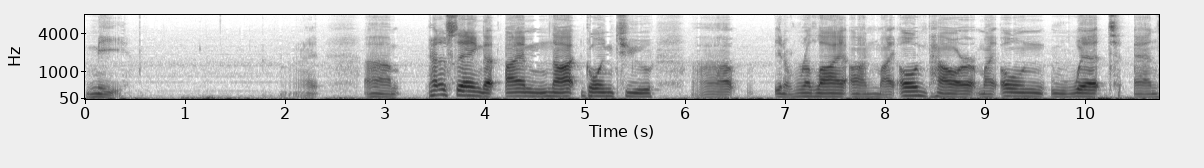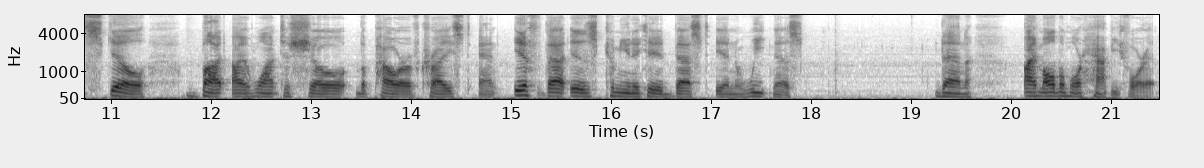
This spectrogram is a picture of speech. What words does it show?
me. All right. Um, kind of saying that I'm not going to, uh, you know, rely on my own power, my own wit and skill, but I want to show the power of Christ, and if that is communicated best in weakness, then I'm all the more happy for it.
